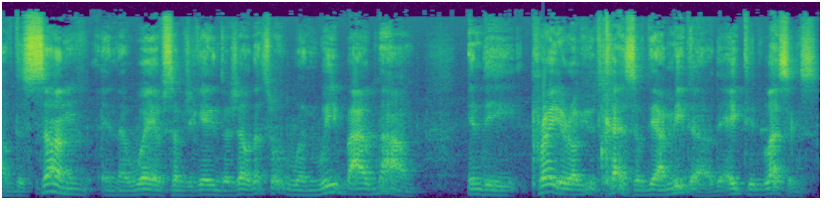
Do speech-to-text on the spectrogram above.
of the sun in a way of subjugating to Hashem. That's what when we bow down in the prayer of Yud Ches of the Amida, the 18 blessings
